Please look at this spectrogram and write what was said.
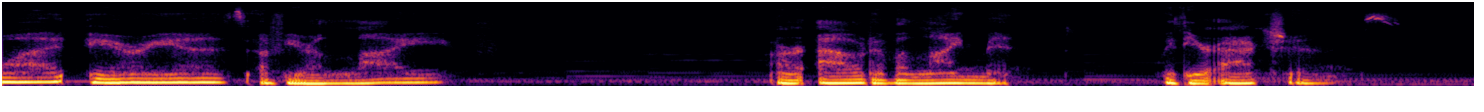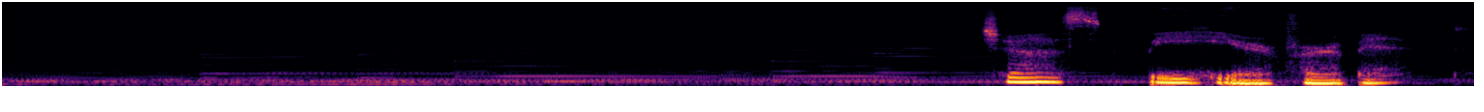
What areas of your life are out of alignment with your actions? Just be here for a bit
